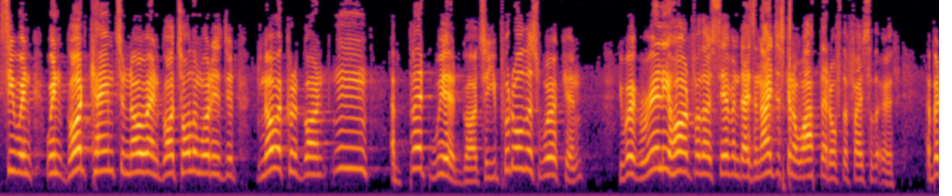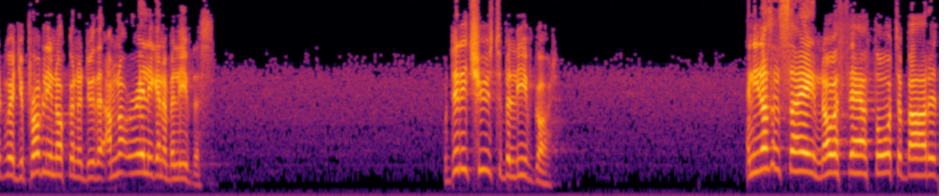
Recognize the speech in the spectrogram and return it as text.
See, when, when God came to Noah and God told him what he did, Noah could have gone, mm, a bit weird, God. So you put all this work in, you work really hard for those seven days, and I'm just going to wipe that off the face of the earth. A bit weird. You're probably not going to do that. I'm not really going to believe this. Or did he choose to believe God? And he doesn't say Noah thought about it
